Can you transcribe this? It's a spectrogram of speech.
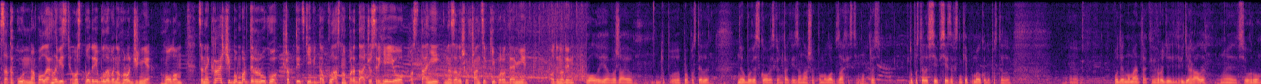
За таку наполегливість господарі були винагороджені голом. Це найкращий бомбардир руху. Шептицький віддав класну передачу Сергію. Останній не залишив шансів кіпору Демні. 1-1. Гол, я вважаю, пропустили не обов'язково, скажімо так, із-за наших помилок в захисті. Ну, тобто допустили всі, всі захисники помилку, допустили. Е, В один момент так вроді відіграли всю гру,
